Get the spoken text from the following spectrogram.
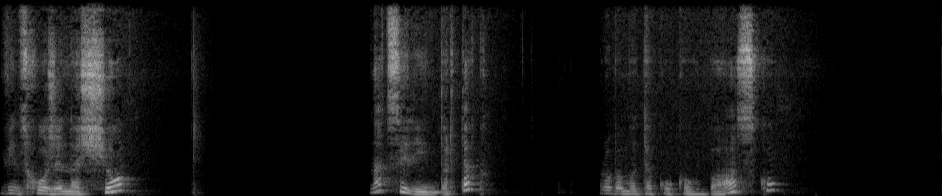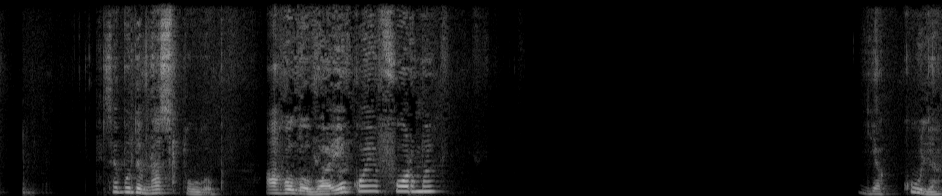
Він схожий на що? На циліндр, так? Робимо таку ковбаску. Це буде в нас тулуб. А голова якої форми? Як куля.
